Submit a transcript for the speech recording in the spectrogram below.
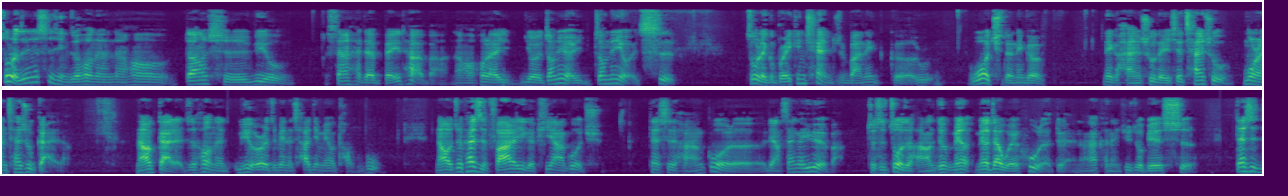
做了这件事情之后呢，然后当时 Vue 三还在 beta 吧，然后后来有中间有中间有一次做了一个 breaking change，就把那个 watch 的那个那个函数的一些参数默认参数改了。然后改了之后呢，Vue 二这边的插件没有同步，然后我就开始发了一个 PR 过去，但是好像过了两三个月吧，就是作者好像就没有没有再维护了，对，然后他可能去做别的事了。但是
